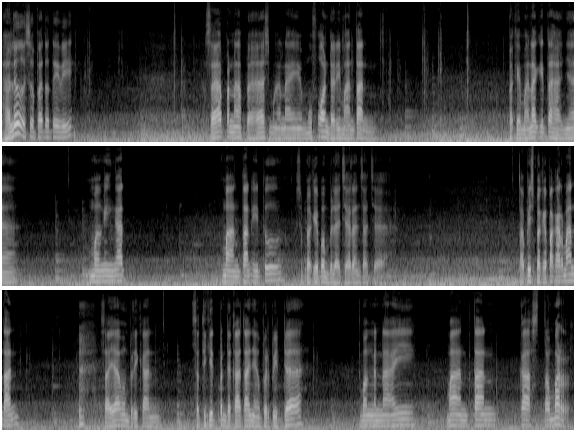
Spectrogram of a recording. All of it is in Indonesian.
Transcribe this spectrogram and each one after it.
Halo Sobat OTW Saya pernah bahas mengenai move on dari mantan. Bagaimana kita hanya mengingat mantan itu sebagai pembelajaran saja. Tapi sebagai pakar mantan Saya memberikan sedikit pendekatan yang berbeda mengenai mantan customer.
